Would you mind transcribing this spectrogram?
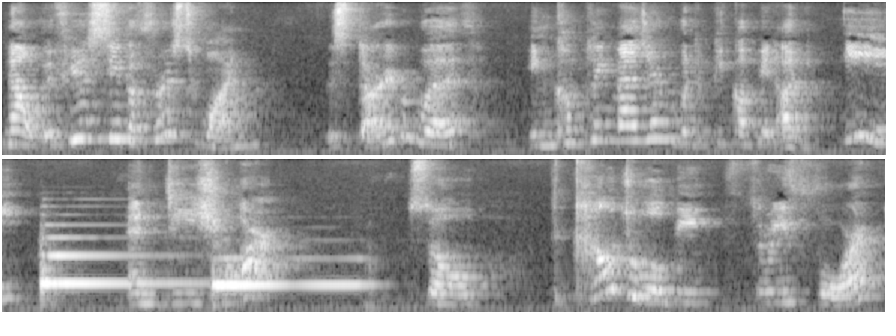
Now, if you see the first one, it started with incomplete measure with the pickup beat on E and D sharp. So the count will be 3, 4,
